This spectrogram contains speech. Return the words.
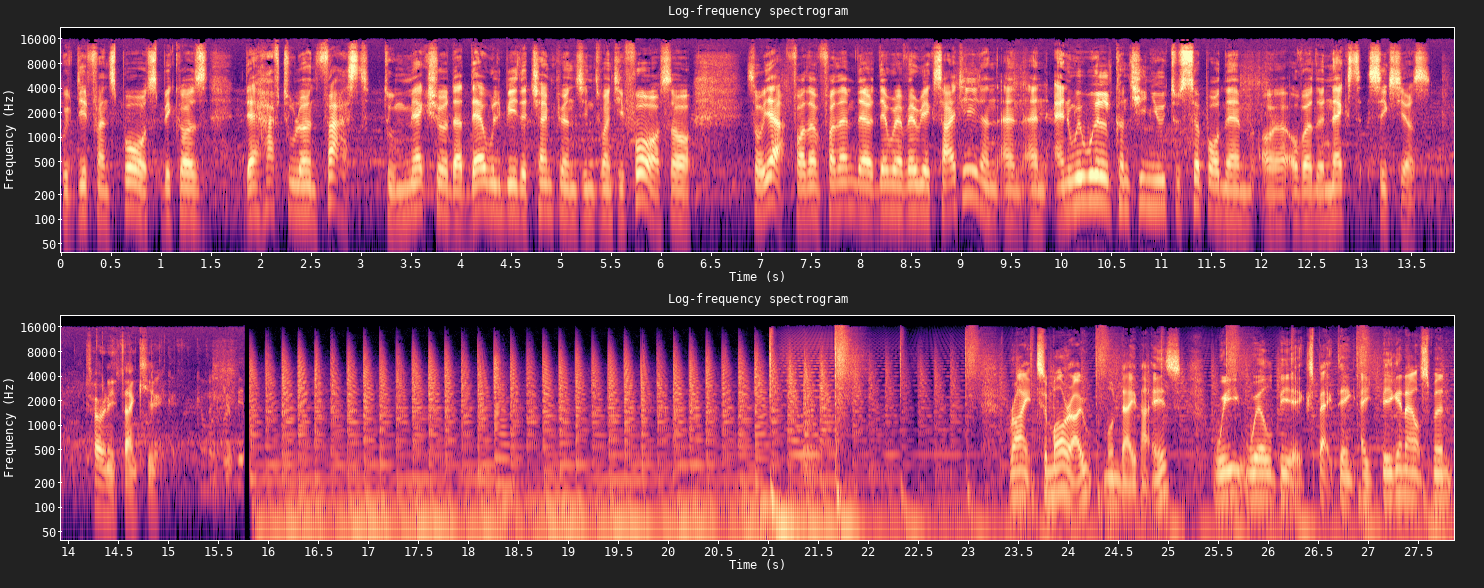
with different sports, because they have to learn fast to make sure that they will be the champions in 24. So so yeah, for them, for them, they were very excited, and, and, and, and we will continue to support them uh, over the next six years. Tony, thank you. Thank you. Right, tomorrow, Monday that is, we will be expecting a big announcement,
